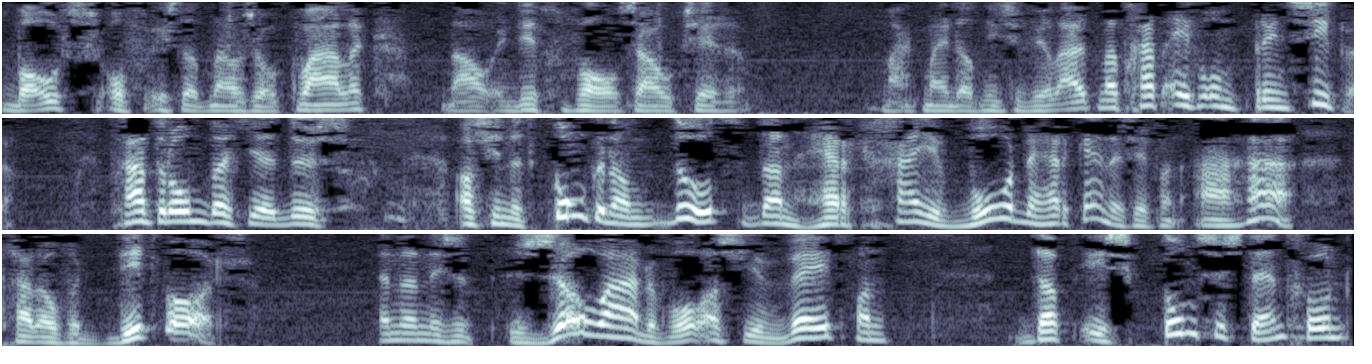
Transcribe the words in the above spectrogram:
boos of is dat nou zo kwalijk? Nou, in dit geval zou ik zeggen, maakt mij dat niet zoveel uit. Maar het gaat even om principe. Het gaat erom dat je dus, als je het concordant doet, dan her, ga je woorden herkennen. Zeg van, aha, het gaat over dit woord. En dan is het zo waardevol als je weet van, dat is consistent, gewoon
